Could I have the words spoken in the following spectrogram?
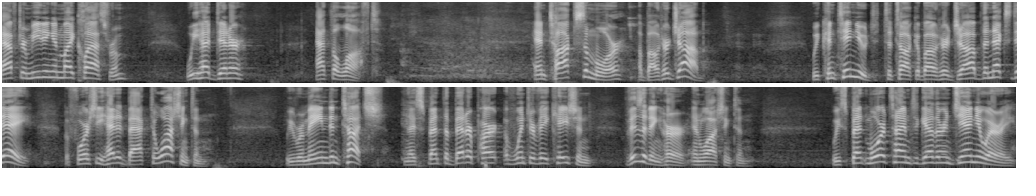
after meeting in my classroom, we had dinner at the loft and talked some more about her job. We continued to talk about her job the next day before she headed back to Washington. We remained in touch and I spent the better part of winter vacation visiting her in Washington. We spent more time together in January,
